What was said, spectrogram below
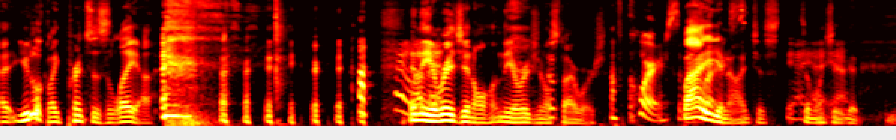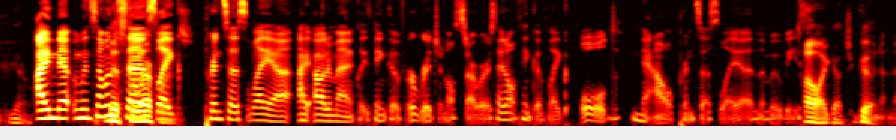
uh, you look like Princess Leia in the it. original in the original Star Wars. Of course. Of But course. you know, I just Yeah, don't yeah, want you yeah. to get you know. I know when someone says like. Princess Leia, I automatically think of original Star Wars. I don't think of like old now Princess Leia in the movies. Oh, I got you. Good. no, no. no.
